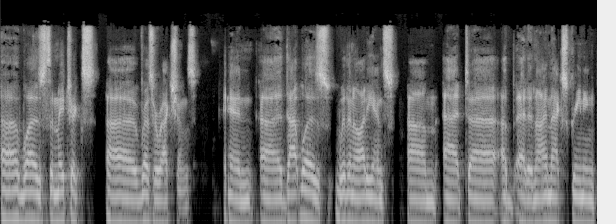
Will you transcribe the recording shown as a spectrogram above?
Uh, was the Matrix uh, Resurrections. and uh, that was with an audience um, at uh, a, at an IMAX screening.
